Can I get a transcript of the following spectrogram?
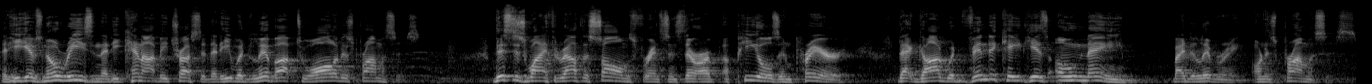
that He gives no reason that He cannot be trusted, that He would live up to all of His promises. This is why, throughout the Psalms, for instance, there are appeals in prayer that God would vindicate His own name by delivering on His promises.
